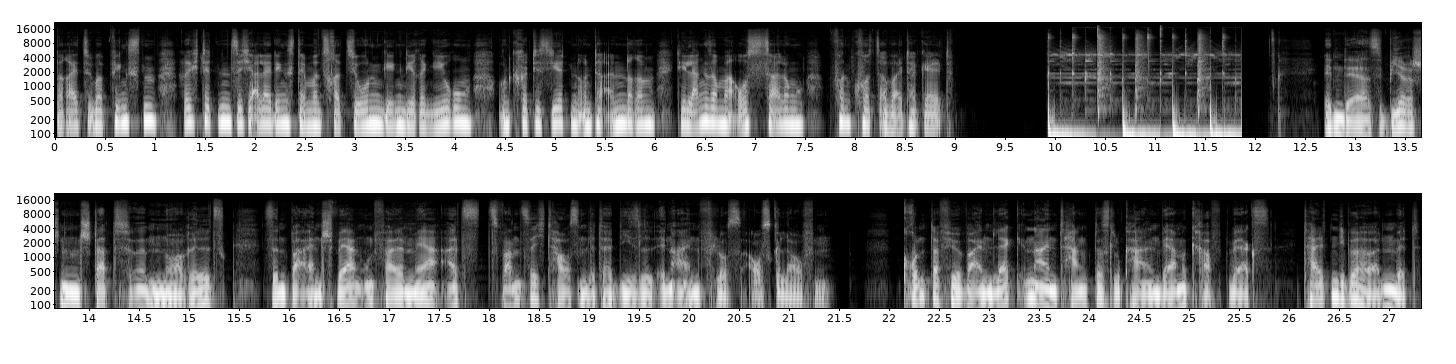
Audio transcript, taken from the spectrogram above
Bereits über Pfingsten richteten sich allerdings Demonstrationen gegen die Regierung und kritisierten unter anderem die langsame Auszahlung von Kurzarbeitergeld. In der sibirischen Stadt Norilsk sind bei einem schweren Unfall mehr als 20.000 Liter Diesel in einen Fluss ausgelaufen. Grund dafür war ein Leck in einen Tank des lokalen Wärmekraftwerks, teilten die Behörden mit.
